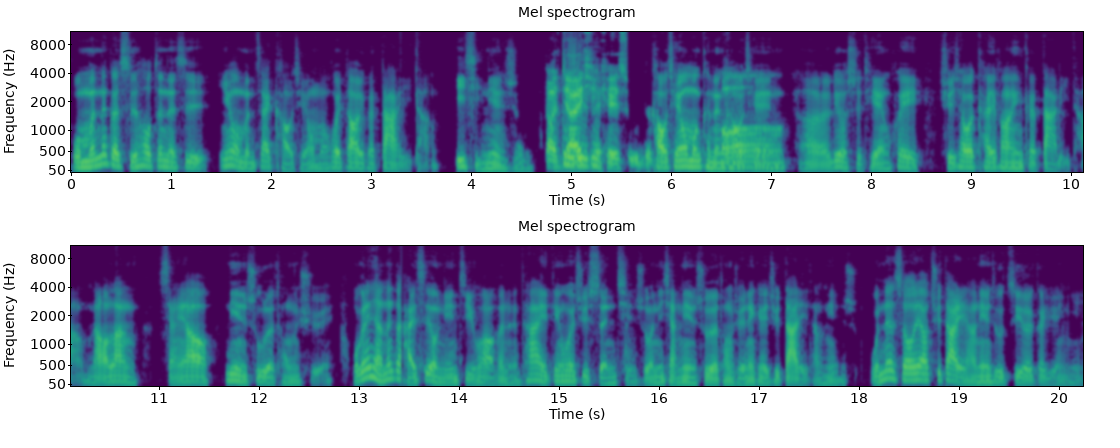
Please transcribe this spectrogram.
我们那个时候真的是，因为我们在考前我们会到一个大礼堂一起念书，大家一起 K 书的。考前我们可能考前呃六十天会学校会开放一个大礼堂，然后让想要念书的同学，我跟你讲那个还是有年级划分的，他一定会去申请说你想念书的同学，你可以去大礼堂念书。我那时候要去大礼堂念书，只有一个原因，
